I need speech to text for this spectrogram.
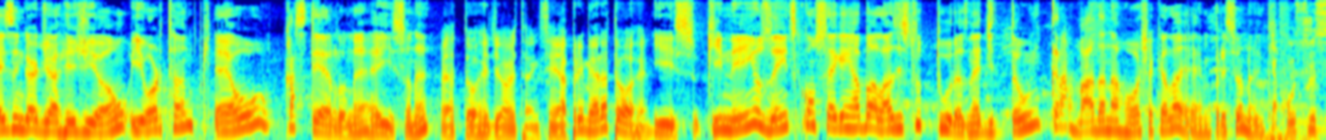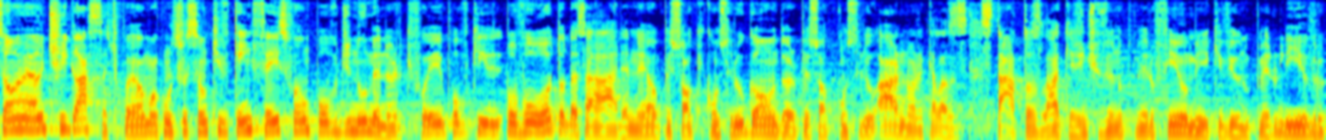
Isengard é a região e Orthanc é o castelo, né? É isso, né? É a torre de Orthanc, sim. É a primeira torre. Isso. Que nem os entes conseguem abalar as estruturas, né? De tão encravada na rocha que ela é. Impressionante. Que a construção é antigaça, tipo, é uma construção que quem fez foi um povo de Númenor, que foi o povo que povoou toda essa área, né? O pessoal que construiu Gondor, o pessoal que construiu Arnor, aquelas estátuas lá que a gente viu no primeiro filme, que viu no primeiro livro.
